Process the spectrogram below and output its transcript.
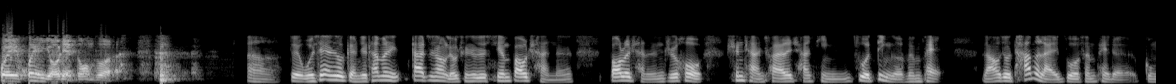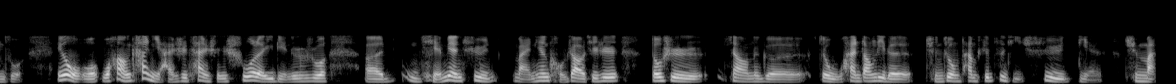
会会有点动作的。嗯，对我现在就感觉他们大致上流程就是先包产能。包了产能之后，生产出来的产品做定额分配，然后就他们来做分配的工作。因为我我我好像看你还是看谁说了一点，就是说，呃，你前面去买那些口罩，其实都是像那个就武汉当地的群众，他们是自己去点去买，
